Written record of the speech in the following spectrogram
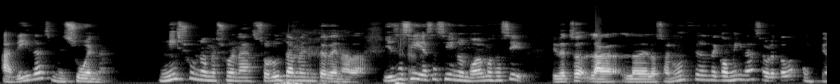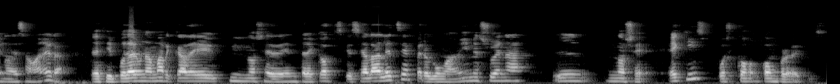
Adidas me suena. Nisu no me suena absolutamente de nada. Y es así, es así, nos movemos así. Y de hecho, la, de los anuncios de comida, sobre todo, funciona de esa manera. Es decir, puede haber una marca de, no sé, de entrecots que sea la leche, pero como a mí me suena, no sé, X, pues co- compro X.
